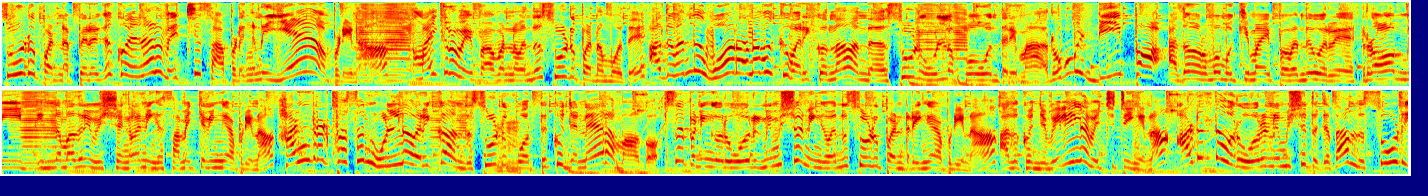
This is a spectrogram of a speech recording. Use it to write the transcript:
சூடு பண்ண பிறகு கொஞ்ச நேரம் வச்சு சாப்பிடுங்கன்னு. ஏன் அப்படின்னா மைக்ரோவேவ் அவன் வந்து சூடு பண்ணும்போது அது வந்து ஓரளவுக்கு வரைக்கும் தான் அந்த சூடு உள்ள போகும் தெரியுமா? ரொம்ப டீப்பா அதான் ரொம்ப முக்கியமா. இப்ப வந்து ஒரு ரா மீட் இந்த மாதிரி விஷயங்களை நீங்க சமைக்கிறீங்க அப்படின்னா ஹண்ட்ரட் பர்சன்ட் உள்ள வரைக்கும் அந்த சூடு போறதுக்கு கொஞ்சம் நேரம் ஆகும் சோ இப்ப நீங்க ஒரு ஒரு நிமிஷம் நீங்க வந்து சூடு பண்றீங்க அப்படின்னா அதை கொஞ்சம் வெளியில வச்சுட்டீங்கன்னா அடுத்த ஒரு ஒரு நிமிஷத்துக்கு தான் அந்த சூடு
